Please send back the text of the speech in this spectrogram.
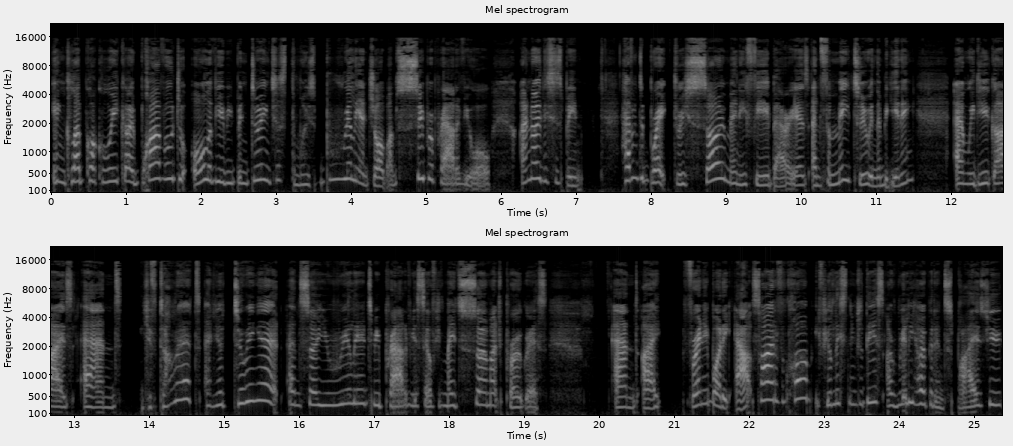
in Club Cocorico. Bravo to all of you. You've been doing just the most brilliant job. I'm super proud of you all. I know this has been having to break through so many fear barriers, and for me too in the beginning, and with you guys, and you've done it and you're doing it. And so you really need to be proud of yourself. You've made so much progress. And I for anybody outside of the club, if you're listening to this, I really hope it inspires you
